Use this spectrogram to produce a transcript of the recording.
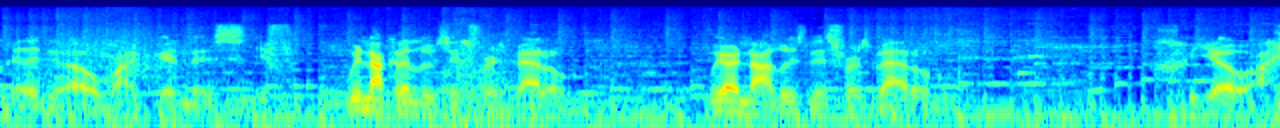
Okay, let's oh my goodness. If we're not gonna lose this first battle. We are not losing this first battle. Yo, I,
